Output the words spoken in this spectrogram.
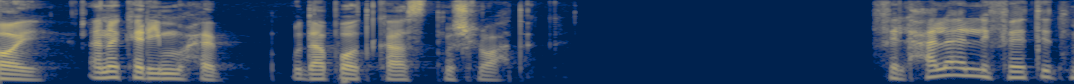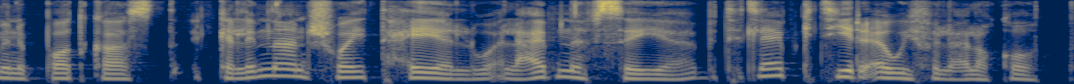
هاي أنا كريم محب وده بودكاست مش لوحدك. في الحلقة اللي فاتت من البودكاست اتكلمنا عن شوية حيل وألعاب نفسية بتتلعب كتير قوي في العلاقات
